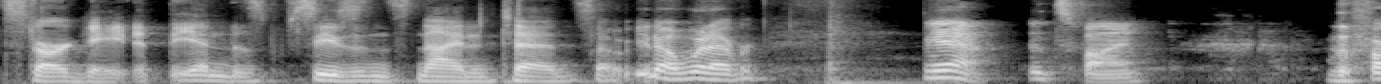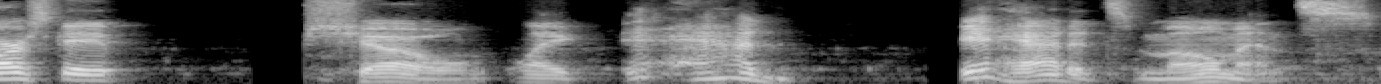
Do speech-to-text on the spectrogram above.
Stargate at the end of seasons nine and ten, so you know whatever. Yeah, it's fine. The Farscape show, like it had it had its moments.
